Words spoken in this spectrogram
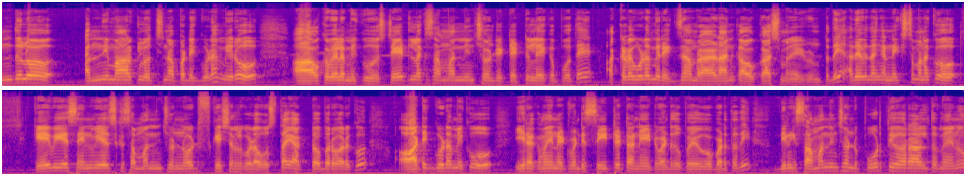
ఇందులో అన్ని మార్కులు వచ్చినప్పటికి కూడా మీరు ఒకవేళ మీకు స్టేట్లకు సంబంధించి టెట్ లేకపోతే అక్కడ కూడా మీరు ఎగ్జామ్ రాయడానికి అవకాశం అనేది ఉంటుంది. అదేవిధంగా నెక్స్ట్ మనకు కేవీఎస్ ఎన్విఎస్కి సంబంధించిన నోటిఫికేషన్లు కూడా వస్తాయి అక్టోబర్ వరకు. వాటికి కూడా మీకు ఈ రకమైనటువంటి సీటెట్ అనేటువంటిది ఉపయోగపడుతుంది. దీనికి సంబంధించిన పూర్తి వివరాలతో నేను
